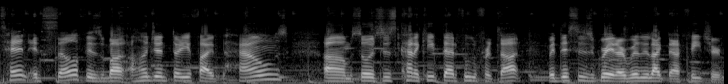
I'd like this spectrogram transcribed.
tent itself is about 135 pounds. Um, so it's just kind of keep that food for thought. But this is great, I really like that feature.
